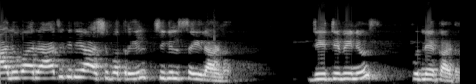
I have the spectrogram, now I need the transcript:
ആലുവ രാജഗിരി ആശുപത്രിയിൽ ചികിത്സയിലാണ്. G T V news Punnekad.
